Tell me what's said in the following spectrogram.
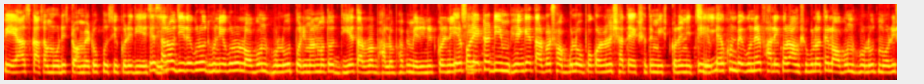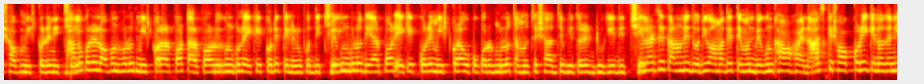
পেঁয়াজ কাঁচামরিচ টমেটো কুচি করে দিয়েছি। এছাড়াও জিরে গুঁড়ো ধনিয়া গুঁড়ো লবণ হলুদ পরিমাণ মতো দিয়ে তারপর ভালোভাবে মেরিনেট করে নিচ্ছি। এরপর একটা ডিম ভেঙে তারপর সবগুলো উপকরণের সাথে একসাথে মিক্সড করে নিচ্ছি। এখন বেগুনের ফালি করা অংশগুলোতে লবণ হলুদ মরিচ সব মিক্স করে নিচ্ছি। ভালো করে লবণ হলুদ মিক্স করার পর তারপর বেগুনগুলো এক এক করে তেলের উপর দিচ্ছি। বেগুনগুলো দেওয়ার পর এক এক করে মিক্সড করা উপকরণগুলো চামচের সাহায্যে ভিতরে ঢুকিয়ে দিচ্ছি। এলার্জির কারণে যদিও আমাদের তেমন বেগুন খাওয়া হয় না। আজকে শখ করেই কেন জানি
